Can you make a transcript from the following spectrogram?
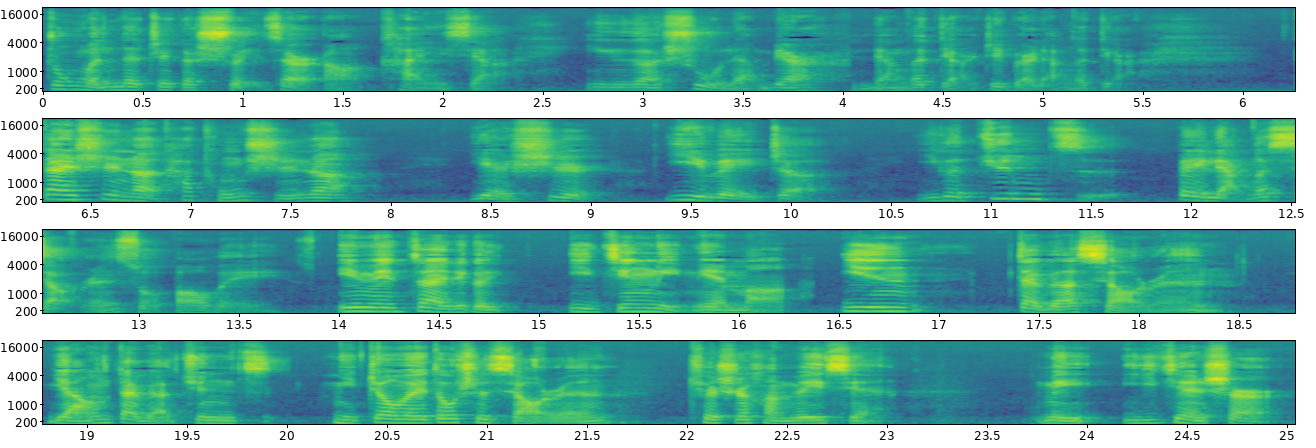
中文的这个水字儿啊，看一下，一个竖两边两个点儿，这边两个点儿。但是呢，它同时呢，也是意味着一个君子被两个小人所包围。因为在这个易经里面嘛，阴代表小人，阳代表君子。你周围都是小人，确实很危险。每一件事儿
